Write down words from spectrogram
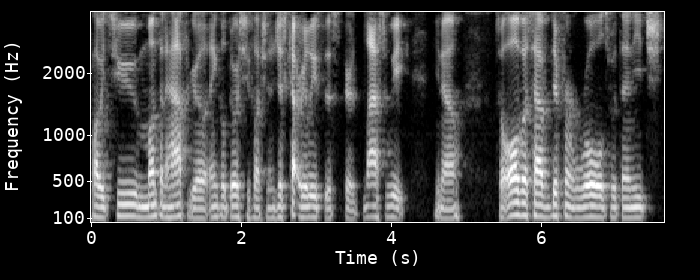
probably two month and a half ago, ankle dorsiflexion, just got released this or last week. You know, so all of us have different roles within each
